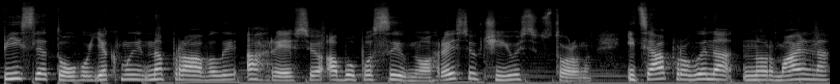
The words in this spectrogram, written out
після того, як ми направили агресію або пасивну агресію в чиюсь сторону. І ця провина нормальна,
